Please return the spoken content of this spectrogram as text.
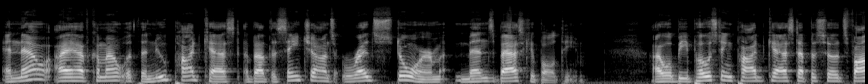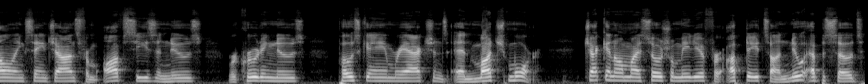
And now I have come out with a new podcast about the St. John's Red Storm men's basketball team. I will be posting podcast episodes following St. John's from off season news, recruiting news, post game reactions, and much more. Check in on my social media for updates on new episodes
